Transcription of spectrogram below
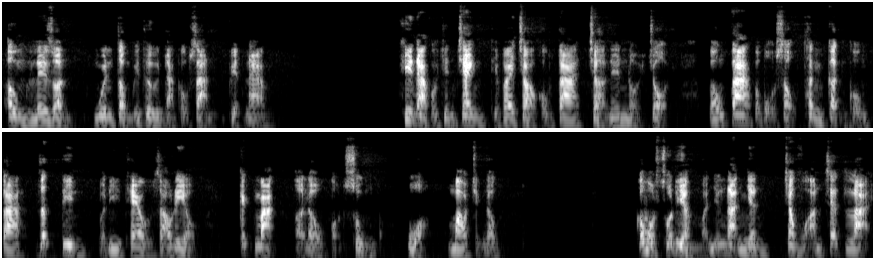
ông Lê Duẩn, nguyên Tổng bí thư Đảng Cộng sản Việt Nam. Khi nào có chiến tranh thì vai trò của ông ta trở nên nổi trội và ông ta và bộ sậu thân cận của ông ta rất tin và đi theo giáo điều cách mạng ở đầu ngọn súng của Mao Trạch Đông. Có một số điểm mà những nạn nhân trong vụ án xét lại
